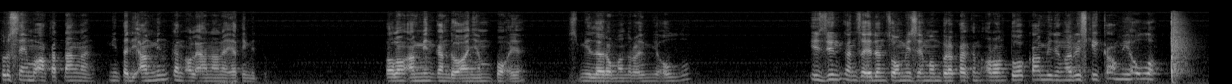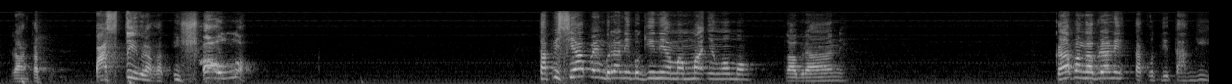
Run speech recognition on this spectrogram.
Terus saya mau angkat tangan, minta diaminkan oleh anak-anak yatim itu. Tolong aminkan doanya empok ya. Bismillahirrahmanirrahim ya Allah. Izinkan saya dan suami saya memberkatkan orang tua kami dengan rizki kami ya Allah. Berangkat. Pasti berangkat. Insya Allah. Tapi siapa yang berani begini sama emaknya ngomong? Gak berani. Kenapa gak berani? Takut ditagih.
